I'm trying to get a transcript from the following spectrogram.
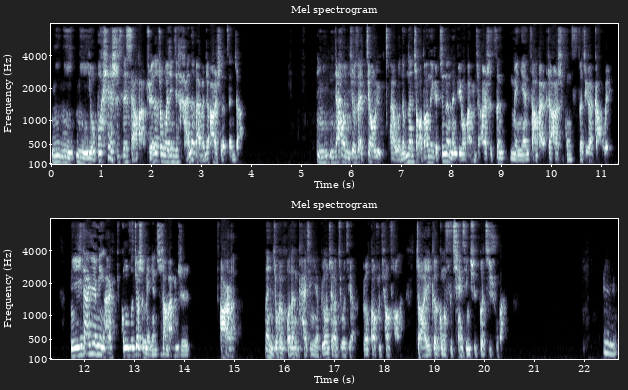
你你你有不切实际的想法，觉得中国经济还能百分之二十的增长，你然后你就在焦虑，哎，我能不能找到那个真的能给我百分之二十增，每年涨百分之二十工资的这个岗位？你一旦认命，哎，工资就是每年只涨百分之二了，那你就会活得很开心，也不用这样纠结了，不用到处跳槽了，找一个公司潜心去做技术吧。嗯，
